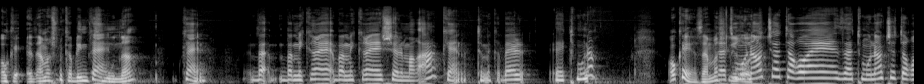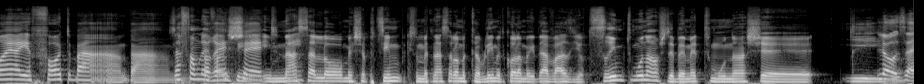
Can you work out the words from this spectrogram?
אוקיי, אז ממש מקבלים כן. תמונה? כן, במקרה, במקרה של מראה, כן, אתה מקבל אה, תמונה. אוקיי, אז זה ממש זה לראות. התמונות שאתה רואה, זה התמונות שאתה רואה היפות ב, ב, זה אף פעם לא ברשת. הבנתי, אם נאסא לא משפצים, זאת אומרת, נאסא לא מקבלים את כל המידע ואז יוצרים תמונה, או שזה באמת תמונה שהיא... לא, זה,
